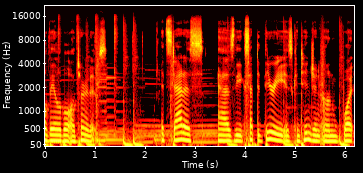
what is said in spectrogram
available alternatives. Its status as the accepted theory is contingent on what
